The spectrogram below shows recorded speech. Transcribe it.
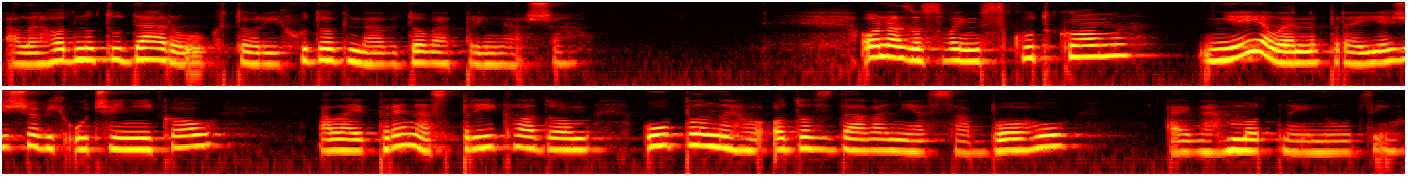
ale hodnotu daru, ktorý chudobná vdova prináša. Ona so svojím skutkom nie je len pre Ježišových učeníkov, ale aj pre nás príkladom úplného odovzdávania sa Bohu aj v hmotnej núdzi.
